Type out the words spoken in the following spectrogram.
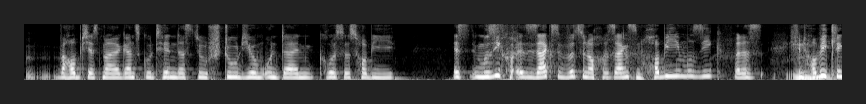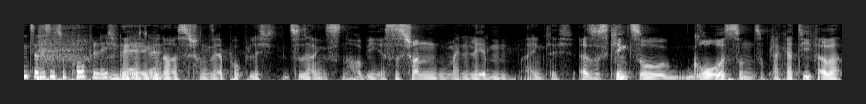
behaupte ich jetzt mal ganz gut hin, dass du Studium und dein größtes Hobby ist Musik, sagst du, würdest du noch sagen, es ist ein Hobby Musik? Weil das, ich finde, Mm. Hobby klingt so ein bisschen zu popelig Nee, ja. genau, es ist schon sehr popelig zu sagen, es ist ein Hobby. Es ist schon mein Leben eigentlich. Also es klingt so groß und so plakativ, aber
